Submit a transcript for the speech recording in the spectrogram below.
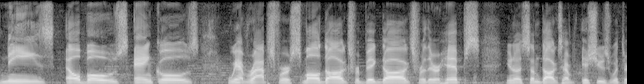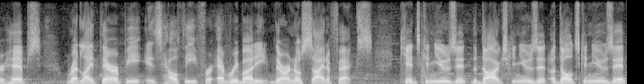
knees, elbows, ankles. We have wraps for small dogs, for big dogs, for their hips. You know, some dogs have issues with their hips. Red light therapy is healthy for everybody. There are no side effects. Kids can use it, the dogs can use it, adults can use it,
